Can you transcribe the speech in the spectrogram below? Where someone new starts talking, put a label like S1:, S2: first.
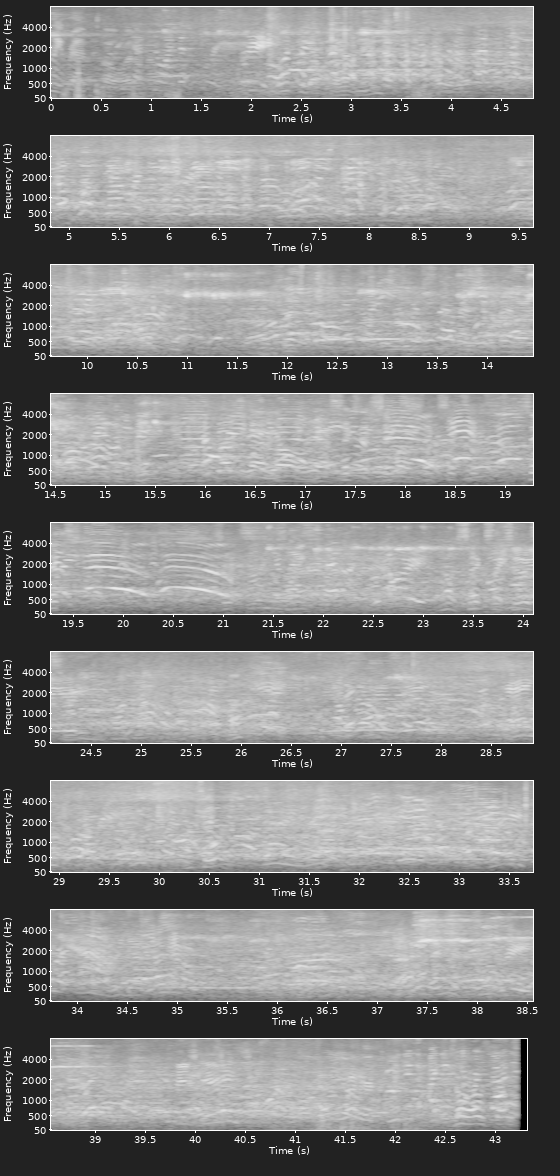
S1: honey rabbit.
S2: Oh, I don't know.
S3: No, I bet three.
S2: They have names?
S4: Oh, yeah, six, six, six, six, six, six. No, six, that's yours, Judy, in front. Huh? No, that was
